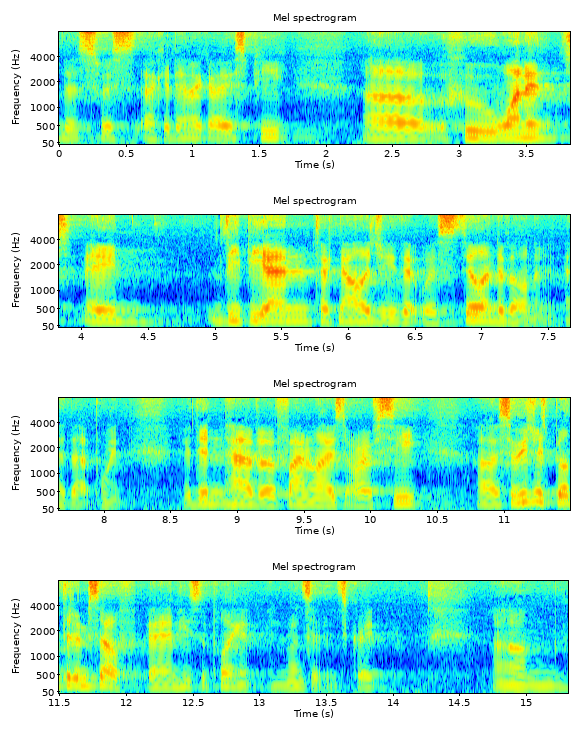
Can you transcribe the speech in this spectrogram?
the Swiss academic ISP, uh, who wanted a VPN technology that was still in development at that point. It didn't have a finalized RFC, uh, so he just built it himself, and he's deploying it and runs it. It's great. Um,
